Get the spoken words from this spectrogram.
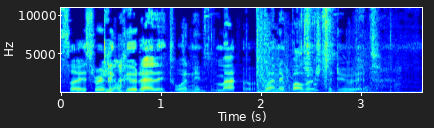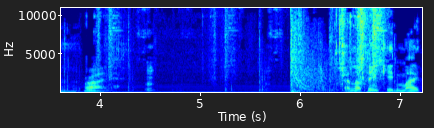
So he's really good at it when he ma- when he bothers to do it. Right. And I think he might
